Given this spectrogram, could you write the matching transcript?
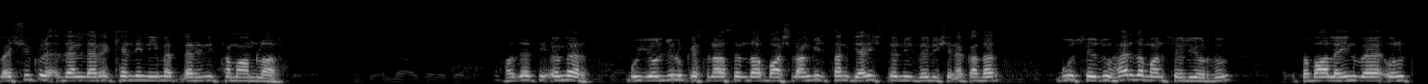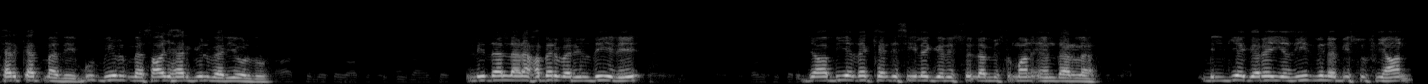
ve şükür edenlere kendi nimetlerini tamamlar. Hazreti Ömer bu yolculuk esnasında başlangıçtan geriş dönüş dönüşüne kadar bu sözü her zaman söylüyordu. Sabahleyin ve onu terk etmedi. Bu bir mesaj her gün veriyordu. Liderlere haber verildiydi. Cabiye'de kendisiyle görüşürler Müslüman önderler. Bilgiye göre Yazid bin Ebi Sufyan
